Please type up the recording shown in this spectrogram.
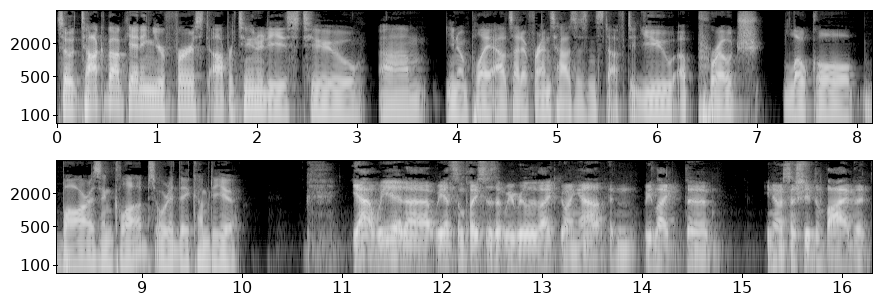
So, talk about getting your first opportunities to, um, you know, play outside of friends' houses and stuff. Did you approach local bars and clubs, or did they come to you? Yeah, we had uh, we had some places that we really liked going out, and we liked the you know essentially the vibe that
